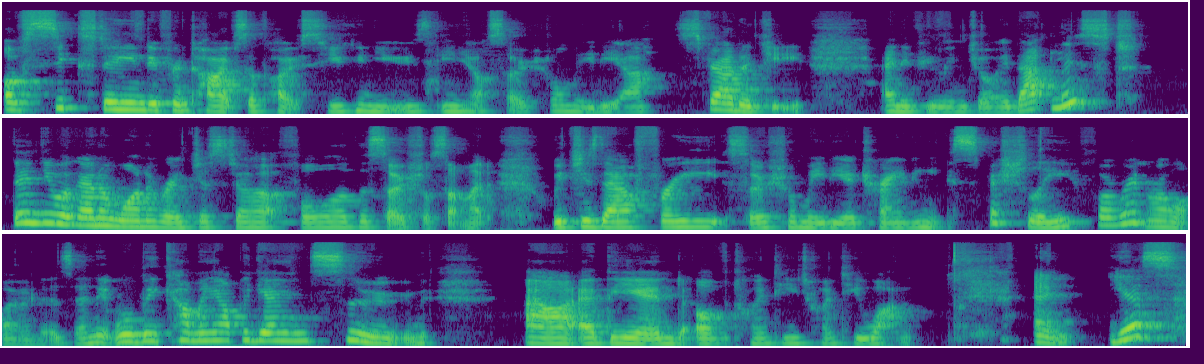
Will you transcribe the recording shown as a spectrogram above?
of 16 different types of posts you can use in your social media strategy. And if you enjoy that list, then you are going to want to register for the Social Summit, which is our free social media training, especially for rent roll owners. And it will be coming up again soon uh, at the end of 2021. And yes,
